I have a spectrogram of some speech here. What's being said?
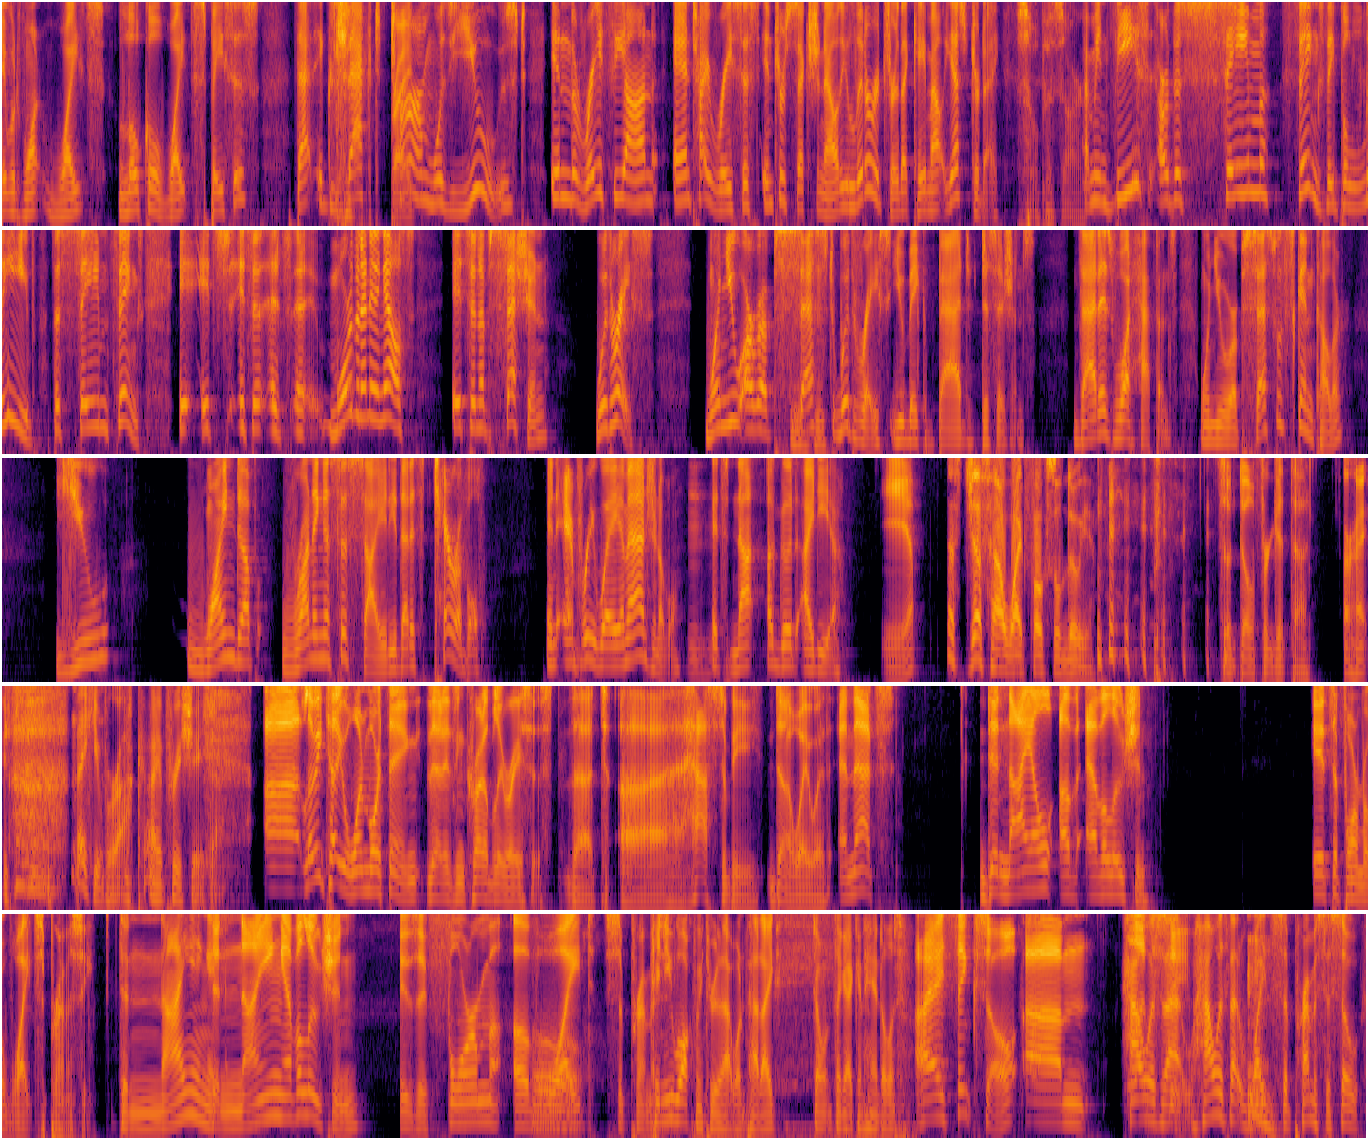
They would want whites, local white spaces. That exact Right. term was used in the Raytheon anti-racist intersectionality literature that came out yesterday. So bizarre. I mean, these are the same things. They believe the same things. It, it's it's a, it's a, more than anything else. It's an obsession with race. When you are obsessed mm-hmm. with race, you make bad decisions. That is what happens when you are obsessed with skin color. You wind up running a society that is terrible in every way imaginable. It's not a good idea. yep. That's just how white folks will do you. So don't forget that. All right. Thank you, Barack. I appreciate that. Uh, let me tell you one more thing that is incredibly racist that uh, has to be done away with, and that's denial of evolution. It's a form of white supremacy. Denying it. Denying evolution is a form of white supremacy. Can you walk me through that one, Pat? I don't think I can handle it. I think so. Um, How that? see. How is that white supremacist? So,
